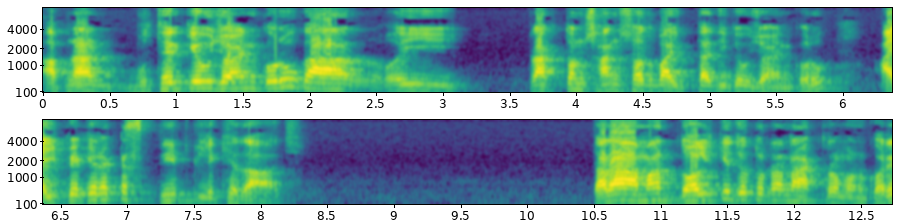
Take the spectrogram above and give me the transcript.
আপনার বুথের কেউ জয়েন করুক আর ওই প্রাক্তন সাংসদ বা ইত্যাদি কেউ জয়েন করুক আইপ্যাকের একটা স্ক্রিপ্ট লিখে দেওয়া আছে। তারা আমার দলকে যতটা না আক্রমণ করে,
